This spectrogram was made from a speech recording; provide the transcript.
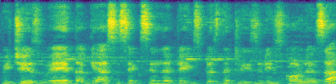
which is where the gases exchange that takes place that region is called as a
